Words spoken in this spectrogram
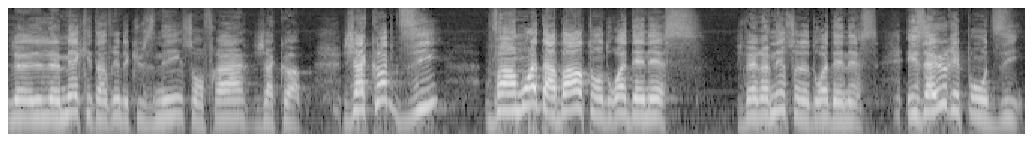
le, mec qui est en train de cuisiner son frère Jacob. Jacob dit Vends-moi d'abord ton droit d'aînesse. Je vais revenir sur le droit d'aînesse. Ésaü répondit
